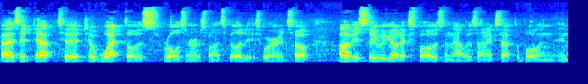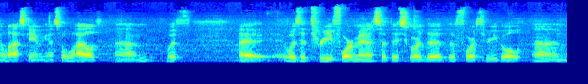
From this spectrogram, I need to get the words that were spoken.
as adept to, to what those roles and responsibilities were, and so obviously we got exposed, and that was unacceptable in, in the last game against the Wild um, with uh, was it three, four minutes that they scored the, the 4 3 goal. Um,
